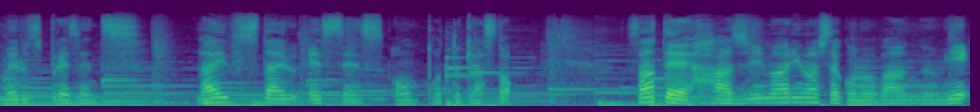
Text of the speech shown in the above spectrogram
メルズ presents Lifestyle Essence on Podcast さて始まりましたこの番組、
